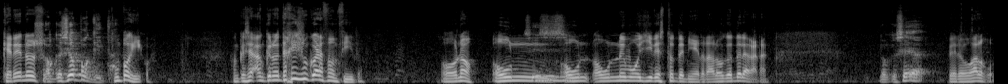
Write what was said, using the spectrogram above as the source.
Querernos Aunque sea un poquito. Un poquito. Aunque, sea, aunque nos dejéis un corazoncito. O no. O un, Sí, sí, sí. O, un, o un emoji de estos de mierda, lo que te le gana. Lo que sea. Pero algo.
